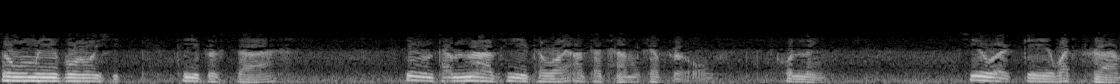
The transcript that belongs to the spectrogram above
ทรงมีบุโรหิตที่ปรึกษา ซึ่งทำหน้าที่ถวายอัตธรรมแก่พระองค์ คนหนึ่ง ชื่อว่าเกวัตราม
